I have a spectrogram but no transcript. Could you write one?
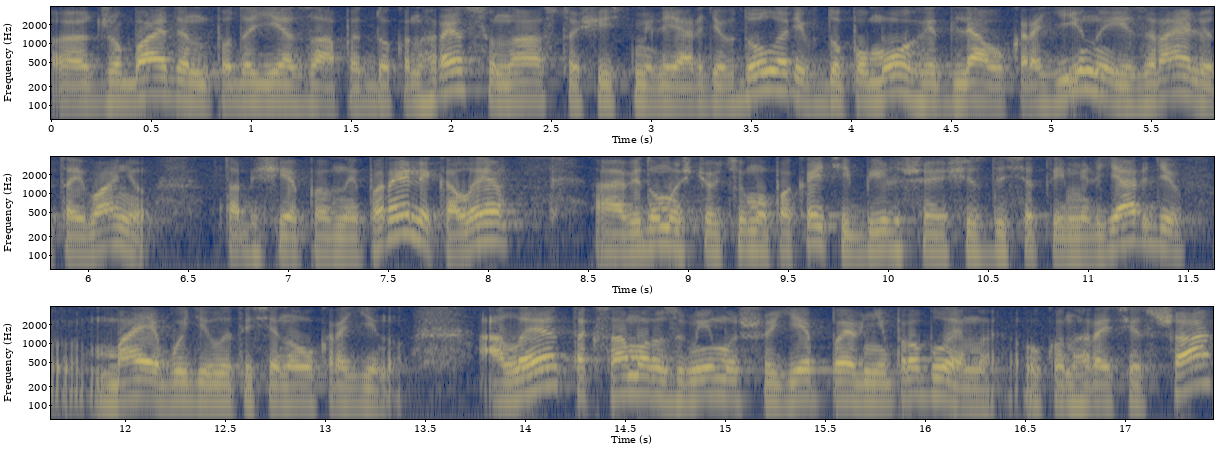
е, Джо Байден подає запит до Конгресу на 106 мільярдів доларів допомоги для України, Ізраїлю, Тайваню. Там ще є певний перелік, але відомо, що в цьому пакеті більше 60 мільярдів має виділитися на Україну. Але так само розуміємо, що є певні проблеми у Конгресі США.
